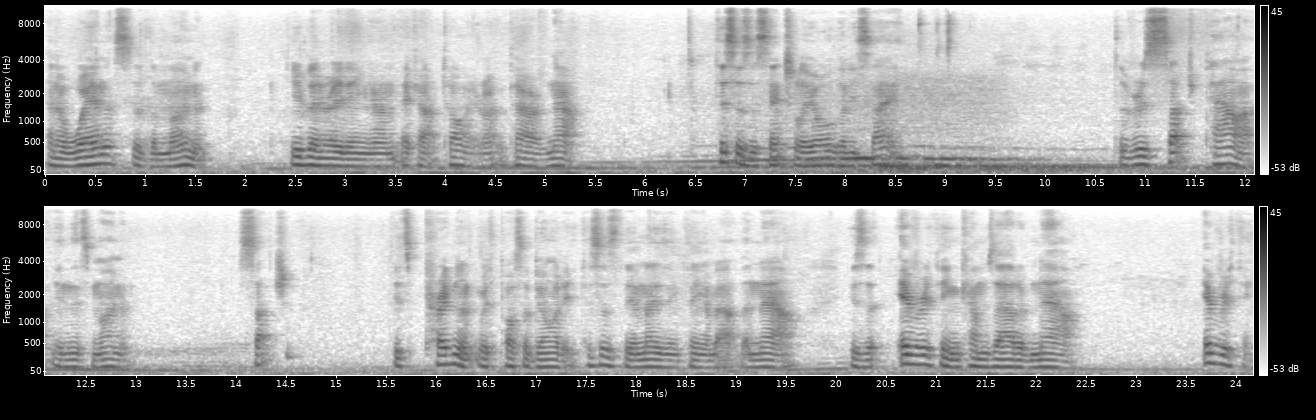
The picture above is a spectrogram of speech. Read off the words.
and awareness of the moment, You've been reading um, Eckhart Tolle, right? The Power of Now. This is essentially all that he's saying. There is such power in this moment. Such. It's pregnant with possibility. This is the amazing thing about the now, is that everything comes out of now. Everything.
